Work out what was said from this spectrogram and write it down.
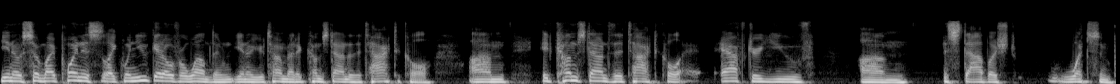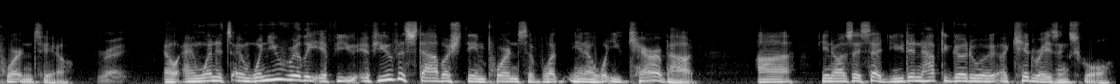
you know, so my point is like when you get overwhelmed and, you know, you're talking about it comes down to the tactical, um, it comes down to the tactical after you've um, established what's important to you. Right. You know, and when it's and when you really if you if you've established the importance of what you know what you care about, uh, you know, as I said, you didn't have to go to a, a kid raising school.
